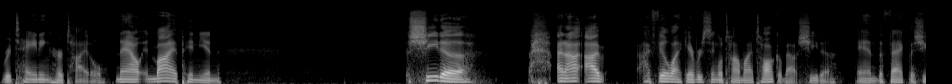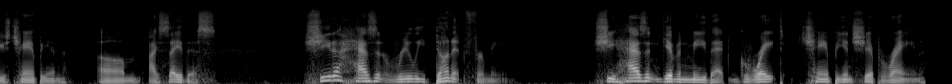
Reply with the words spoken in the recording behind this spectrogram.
retaining her title. Now, in my opinion, Shida, and I, I, I feel like every single time I talk about Shida and the fact that she's champion, um, I say this. Shida hasn't really done it for me. She hasn't given me that great championship reign.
